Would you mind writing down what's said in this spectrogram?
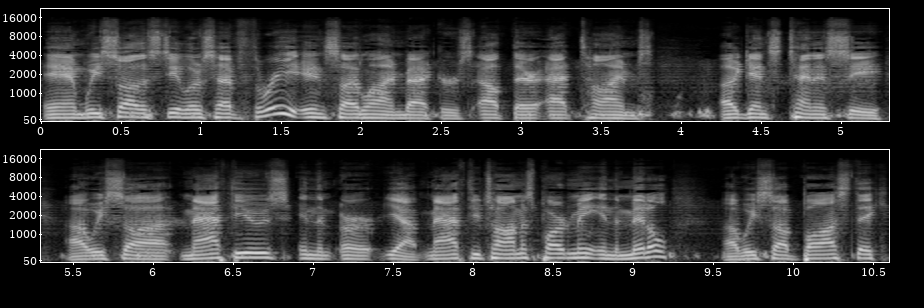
and we saw the Steelers have three inside linebackers out there at times against Tennessee. Uh, we saw Matthews in the, or yeah, Matthew Thomas, pardon me, in the middle. Uh, we saw Bostic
